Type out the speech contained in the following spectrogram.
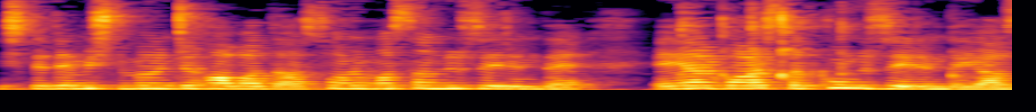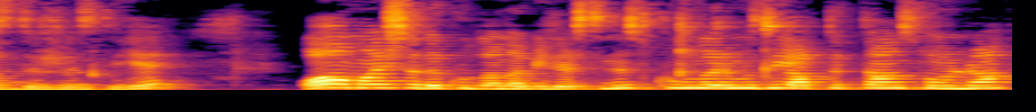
işte demiştim önce havada, sonra masanın üzerinde, eğer varsa kum üzerinde yazdırırız diye. O amaçla da kullanabilirsiniz. Kumlarımızı yaptıktan sonra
